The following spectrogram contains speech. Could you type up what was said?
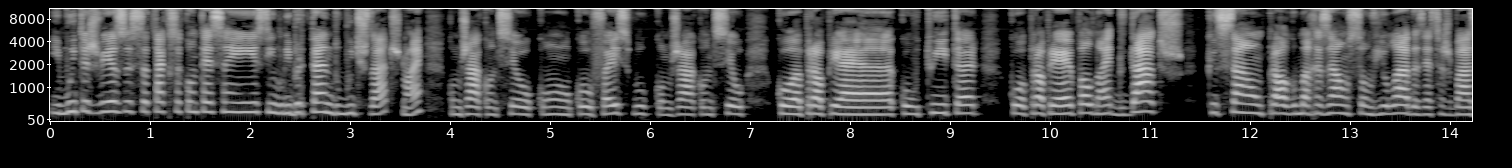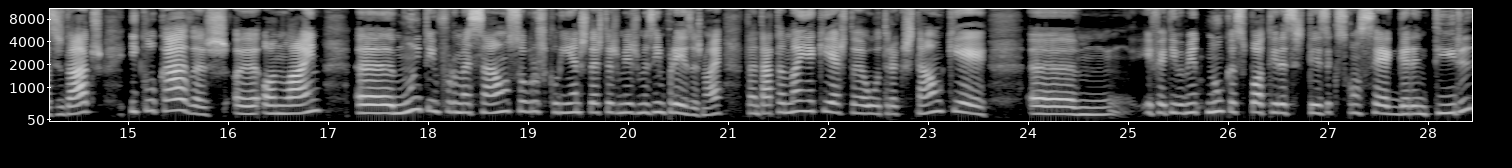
E muitas vezes esses ataques acontecem assim, libertando muitos dados, não é? Como já aconteceu com, com o Facebook, como já aconteceu com a própria, com o Twitter, com a própria Apple, não é? De dados que são, por alguma razão, são violadas essas bases de dados e colocadas uh, online uh, muita informação sobre os clientes destas mesmas empresas, não é? Portanto, há também aqui esta outra questão que é, uh, efetivamente, nunca se pode ter a certeza que se consegue garantir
